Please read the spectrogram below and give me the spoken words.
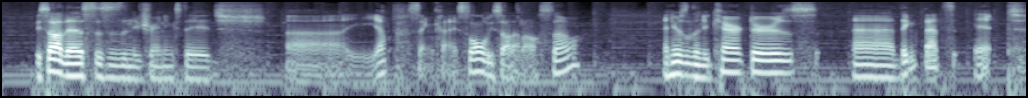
we saw this. This is the new training stage. Uh, yep, Zenkai Soul. We saw that also. And here's all the new characters. Uh, I think that's it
